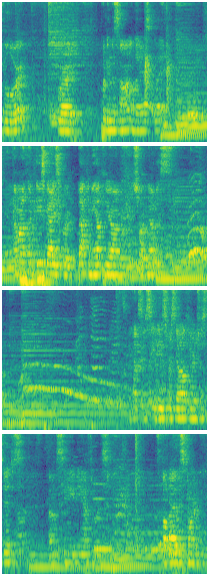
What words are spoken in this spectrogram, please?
the Lord for putting this on and letting us play. I want to thank these guys for backing me up here on short notice. I have some CDs for sale if you're interested. Just come see me afterwards. It's called Eye of the Storm.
